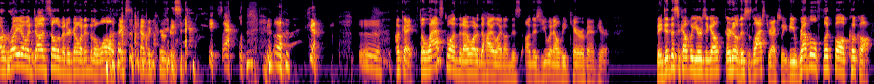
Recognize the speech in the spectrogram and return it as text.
Arroyo and Dawn Sullivan are going into the wall thanks to Kevin Kruger. Exactly. Exactly. Oh, God. Okay, the last one that I wanted to highlight on this on this UNLV caravan here. They did this a couple years ago, or no, this is last year actually. The Rebel Football Cook-Off,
